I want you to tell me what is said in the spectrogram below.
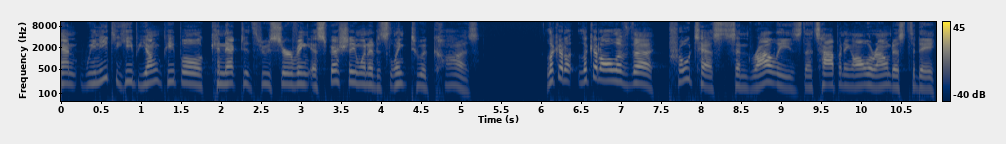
And we need to keep young people connected through serving, especially when it is linked to a cause. Look at, look at all of the protests and rallies that's happening all around us today.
